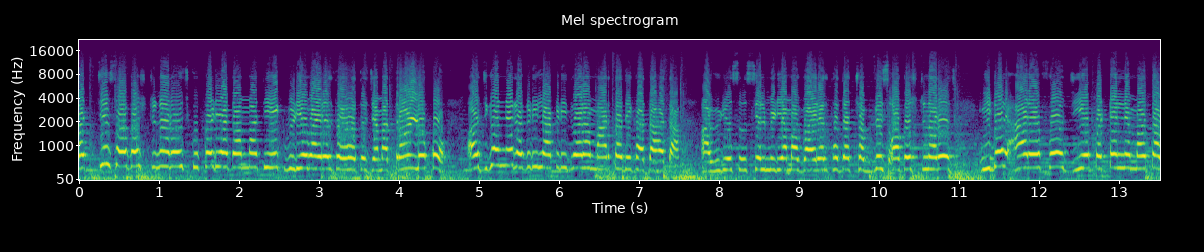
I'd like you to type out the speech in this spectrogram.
પચીસ ઓગસ્ટના રોજ કુકડિયા ગામમાંથી એક વીડિયો વાયરલ થયો હતો જેમાં ત્રણ લોકો અજગરને રગડી લાકડી દ્વારા મારતા દેખાતા હતા. આ વીડિયો સોશિયલ મીડિયામાં વાયરલ થતા છવ્વીસ ઓગસ્ટના રોજ ઈડર આરએફઓ જીએ પટેલને મળતા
